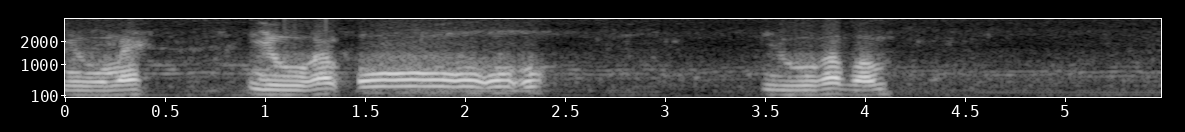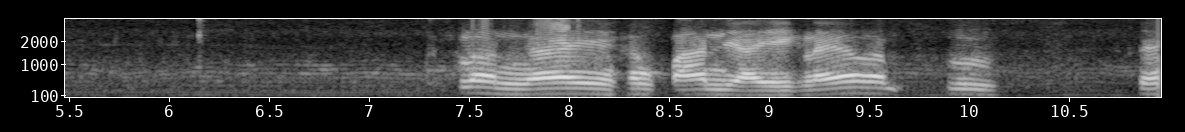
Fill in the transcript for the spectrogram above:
อยู่ไหมอยู่ครับ โอ้อยู่ครับผมนั่นไงข้างปานใหญ่อีกแล้วครับ อืมแค่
